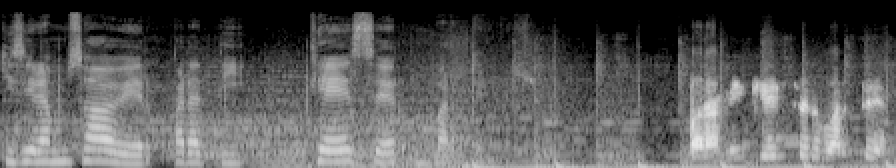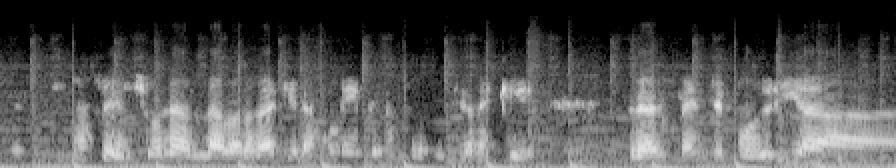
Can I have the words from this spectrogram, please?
quisiéramos saber para ti qué es ser un bartender. Para mí, ¿qué es ser bartender? No sé, yo la, verdad que las únicas profesiones que realmente podría,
